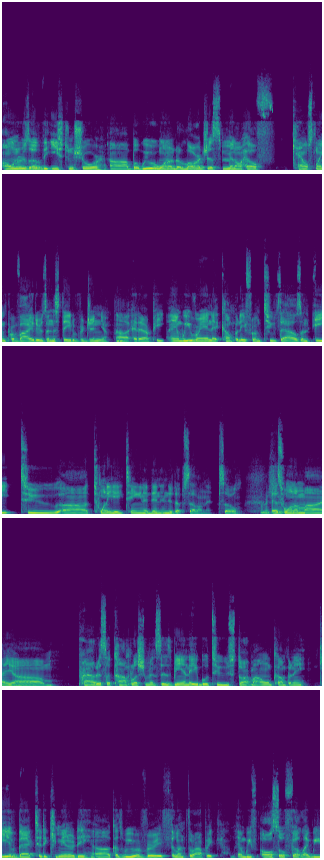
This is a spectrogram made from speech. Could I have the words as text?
owners of the Eastern Shore, uh, but we were one of the largest mental health counseling providers in the state of Virginia uh, at our peak. And we ran that company from 2008 to uh, 2018 and then ended up selling it. So that's one of my um, proudest accomplishments is being able to start my own company, give back to the community because uh, we were very philanthropic, and we also felt like we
